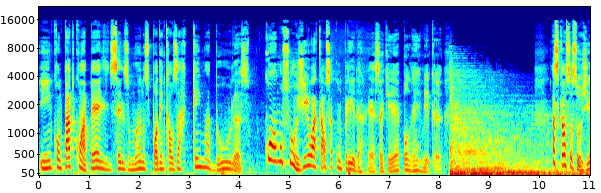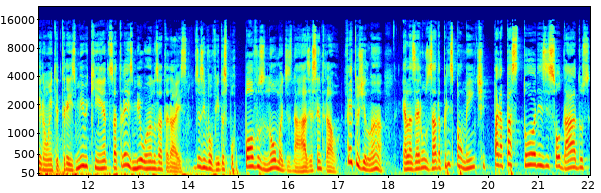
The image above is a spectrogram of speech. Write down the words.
E em contato com a pele de seres humanos podem causar queimaduras. Como surgiu a calça comprida? Essa aqui é polêmica. As calças surgiram entre 3.500 a 3.000 anos atrás, desenvolvidas por povos nômades na Ásia Central. Feitos de lã, elas eram usadas principalmente para pastores e soldados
